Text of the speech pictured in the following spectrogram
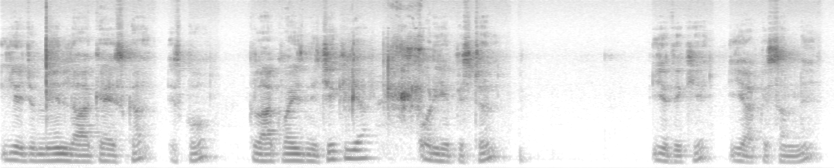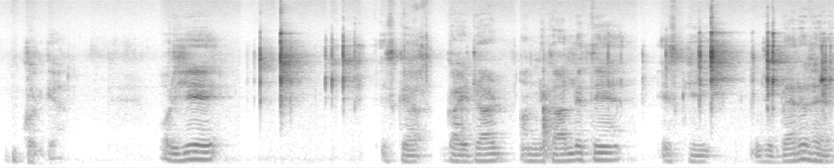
یہ جو مین لاک ہے اس کا، اس کو کلاک وائز نیچے کیا اور یہ پسٹل، یہ دیکھیے، یہ آپ کے سامنے کھل گیا۔ اور یہ اس کا گائیڈ راڈ ہم نکال لیتے ہیں۔ اس کی جو بیرل ہے،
